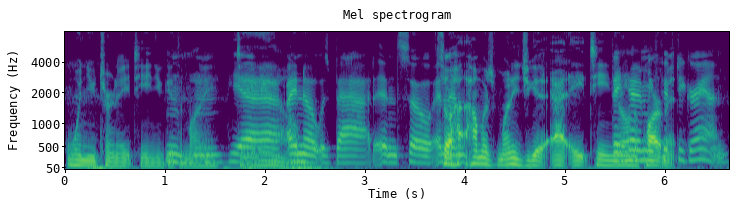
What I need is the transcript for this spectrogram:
When you turn 18, you get the money. Mm-hmm. Yeah, Damn. I know it was bad, and so and So then how much money did you get at 18? they handed me fifty grand.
